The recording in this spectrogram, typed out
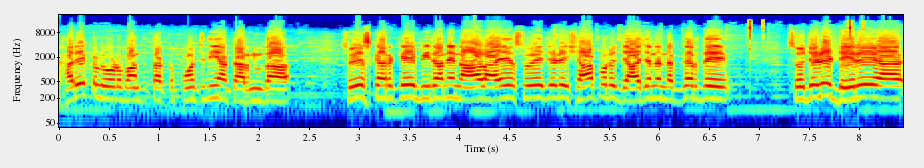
ਹਰ ਇੱਕ ਲੋੜਵੰਦ ਤੱਕ ਪਹੁੰਚਦੀਆਂ ਕਰਨ ਦਾ ਸੋ ਇਸ ਕਰਕੇ ਵੀਰਾਂ ਨੇ ਨਾਲ ਆਏ। ਸੋ ਇਹ ਜਿਹੜੇ ਸ਼ਾਹਪੁਰ ਜਾਜਨ ਨਗਰ ਦੇ, ਸੋ ਜਿਹੜੇ ਡੇਰੇ ਆ,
